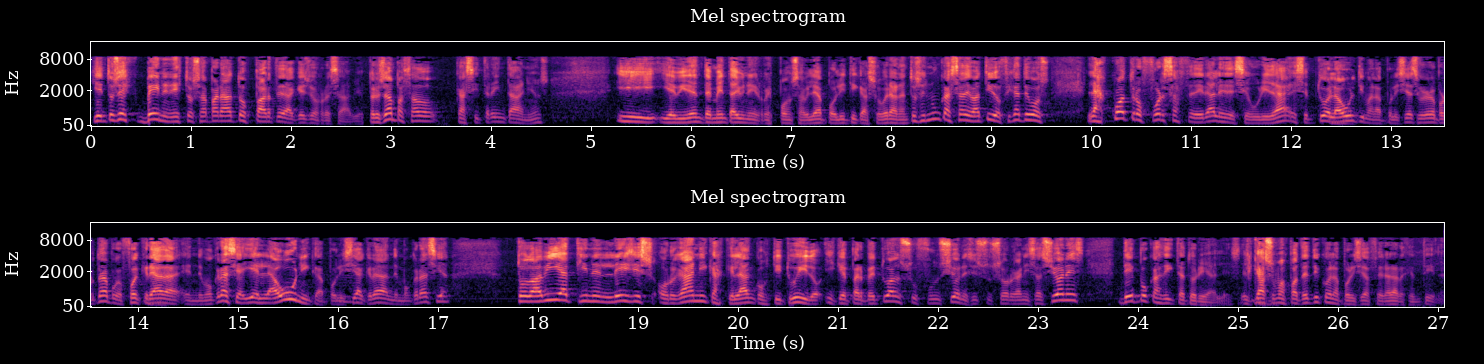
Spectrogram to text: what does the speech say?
y entonces ven en estos aparatos parte de aquellos resabios. Pero ya han pasado casi 30 años y, evidentemente hay una irresponsabilidad política soberana. Entonces nunca se ha debatido. Fíjate vos, las cuatro fuerzas federales de seguridad, excepto la última, la Policía de Seguridad Portuaria, porque fue creada en democracia y es la única policía creada en democracia, todavía tienen leyes orgánicas que la han constituido y que perpetúan sus funciones y sus organizaciones de épocas dictatoriales. El caso más patético es la Policía Federal Argentina.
